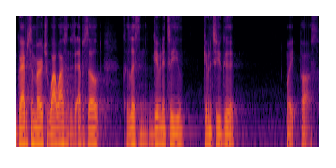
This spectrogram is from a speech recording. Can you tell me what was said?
grab some merch while watching this episode. Cause listen, we're giving it to you, giving it to you good. Wait, pause.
